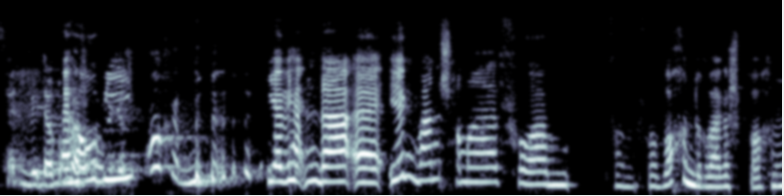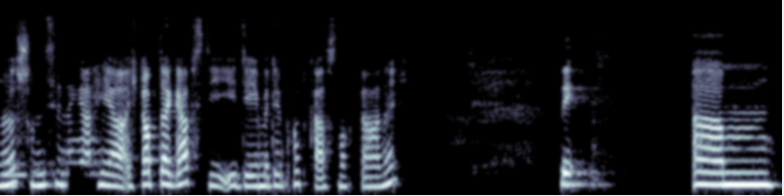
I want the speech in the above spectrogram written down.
Jetzt hätten wir darüber Hobie- gesprochen. Ja, wir hatten da äh, irgendwann schon mal vor, vor, vor Wochen drüber gesprochen, ne? Mhm. Schon ein bisschen länger her. Ich glaube, da gab es die Idee mit dem Podcast noch gar nicht. Nee. Ähm,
